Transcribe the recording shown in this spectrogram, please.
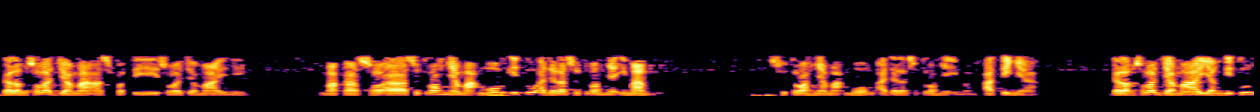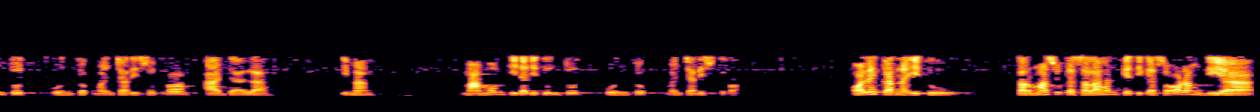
Dalam sholat jamaah seperti sholat jamaah ini, maka uh, sutrohnya makmum itu adalah sutrohnya imam. Sutrohnya makmum adalah sutrohnya imam. Artinya, dalam sholat jamaah yang dituntut untuk mencari sutroh adalah imam. Makmum tidak dituntut untuk mencari sutroh. Oleh karena itu, termasuk kesalahan ketika seorang dia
